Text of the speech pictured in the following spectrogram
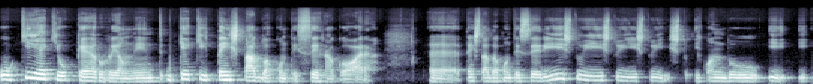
o que é que eu quero realmente? O que é que tem estado a acontecer agora? Uh, tem estado a acontecer isto, isto, isto, isto. E quando e, e,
